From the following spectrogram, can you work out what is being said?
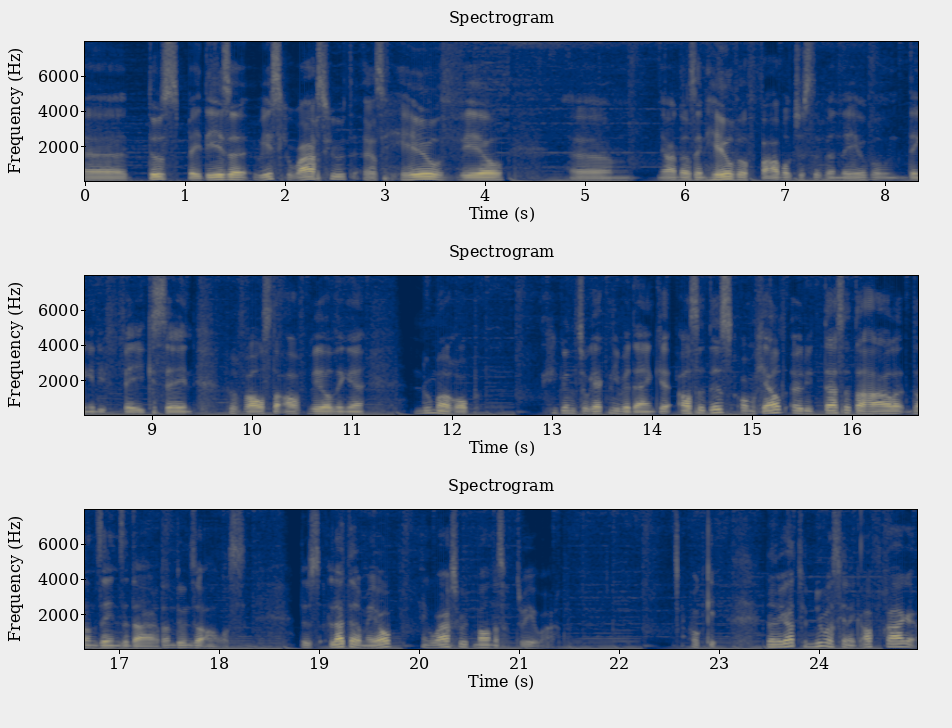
Uh, dus bij deze, wees gewaarschuwd. Er is heel veel. Um, ja, er zijn heel veel fabeltjes te vinden, heel veel dingen die fake zijn, vervalste afbeeldingen, noem maar op. Je kunt het zo gek niet bedenken. Als het is om geld uit je testen te halen, dan zijn ze daar. Dan doen ze alles. Dus let ermee op. Een gewaarschuwd man is er twee waard. Oké, dan gaat je nu waarschijnlijk afvragen,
